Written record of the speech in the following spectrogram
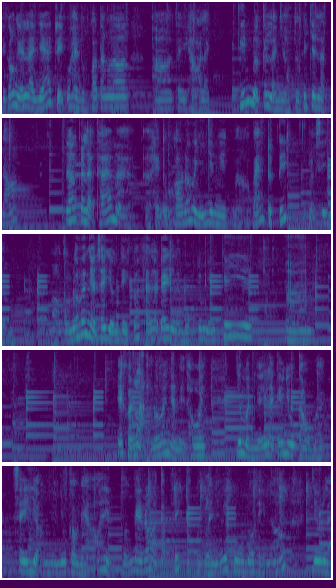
Thì có nghĩa là giá trị của hàng tồn kho tăng lên uh, thì họ lại kiếm được cái lợi nhuận từ cái chênh lệch đó đó là cái lợi thế mà à, hàng tồn kho đối với những doanh nghiệp mà họ bán trực tiếp vật liệu xây dựng. À, còn đối với ngành xây dựng thì có thể là đây là một trong những cái à, cái khoảng lặng đối với ngành này thôi. Chứ mình nghĩ là cái nhu cầu mà xây dựng nhu cầu nhà ở thì vẫn đang rất là cấp thiết đặc biệt là những cái khu đô thị lớn như là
